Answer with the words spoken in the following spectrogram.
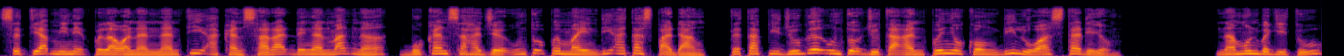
Setiap minit perlawanan nanti akan syarat dengan makna, bukan sahaja untuk pemain di atas padang, tetapi juga untuk jutaan penyokong di luar stadium. Namun begitu,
